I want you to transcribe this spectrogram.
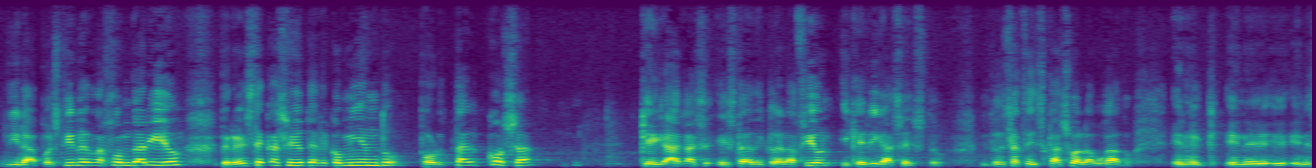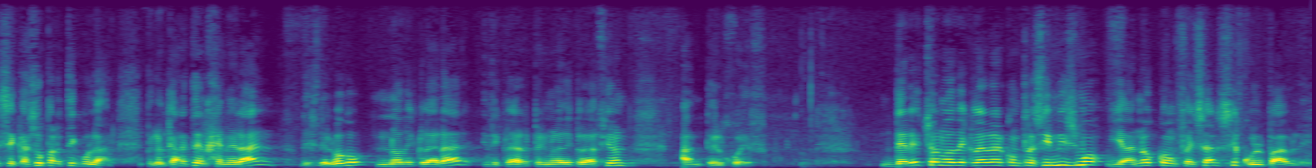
dirá, pues tiene razón Darío, pero en este caso yo te recomiendo, por tal cosa, que hagas esta declaración y que digas esto. Entonces hacéis caso al abogado, en, en, ese caso particular. Pero en carácter general, desde luego, no declarar y declarar primera declaración ante el juez. Derecho a no declarar contra sí mismo y a no confesarse culpable.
